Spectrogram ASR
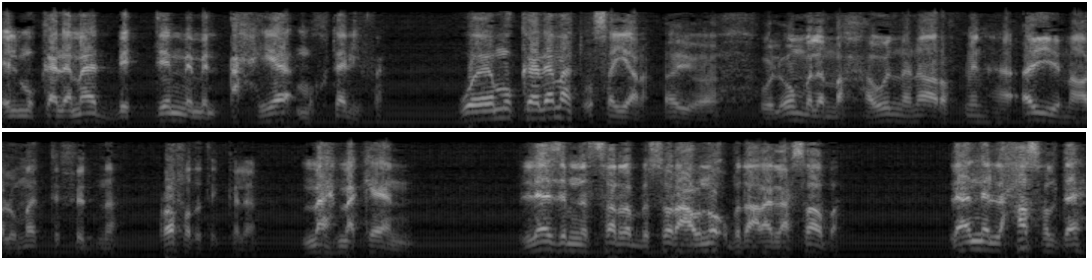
المكالمات بتتم من أحياء مختلفة ومكالمات قصيرة. أيوه والأم لما حاولنا نعرف منها أي معلومات تفيدنا رفضت الكلام. مهما كان لازم نتصرف بسرعة ونقبض على العصابة لأن اللي حصل ده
